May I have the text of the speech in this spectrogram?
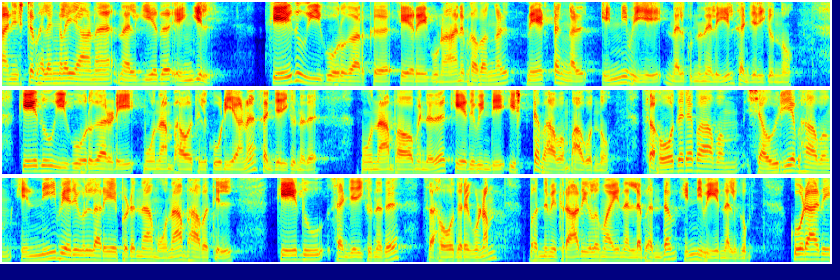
അനിഷ്ടഫലങ്ങളെയാണ് നൽകിയത് എങ്കിൽ കേതു ഈ കൂറുകാർക്ക് ഏറെ ഗുണാനുഭവങ്ങൾ നേട്ടങ്ങൾ എന്നിവയെ നൽകുന്ന നിലയിൽ സഞ്ചരിക്കുന്നു. കേതു ഈ കൂറുകാരുടെ മൂന്നാം ഭാവത്തിൽ കൂടിയാണ് സഞ്ചരിക്കുന്നത്. മൂന്നാം ഭാവം എന്നത് കേതുവിന്റെ ഇഷ്ടഭാവം ആകുന്നു. സഹോദരഭാവം ശൗര്യഭാവം എന്നീ പേരുകളിൽ അറിയപ്പെടുന്ന മൂന്നാം ഭാവത്തിൽ കേതു സഞ്ചരിക്കുന്നത് സഹോദര ഗുണം ബന്ധുമിത്രാദികളുമായി നല്ല ബന്ധം എന്നിവയെ നൽകും. കൂടാതെ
